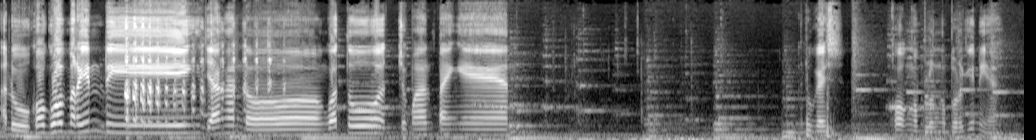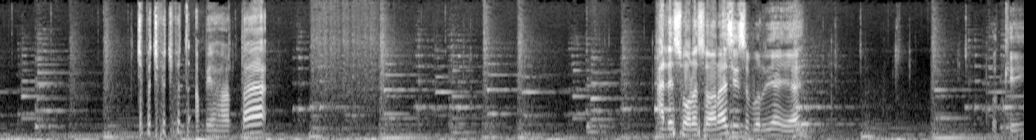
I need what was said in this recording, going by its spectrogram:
Aduh, kok gua merinding? Jangan dong. Gua tuh cuman pengen guys, kok ngeblur-ngeblur gini ya? Cepet cepet cepet ambil harta. Ada suara-suara sih sebenarnya ya. Oke.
